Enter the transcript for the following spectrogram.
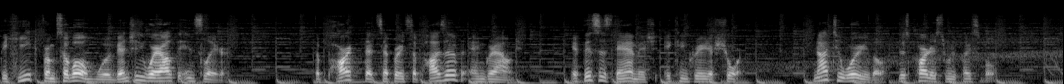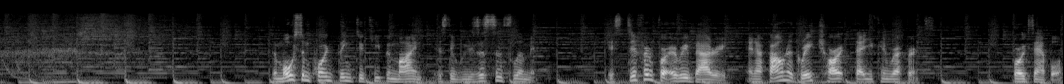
The heat from sub-ohm will eventually wear out the insulator, the part that separates the positive and ground. If this is damaged, it can create a short. Not to worry though, this part is replaceable. The most important thing to keep in mind is the resistance limit. It's different for every battery, and I found a great chart that you can reference. For example,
